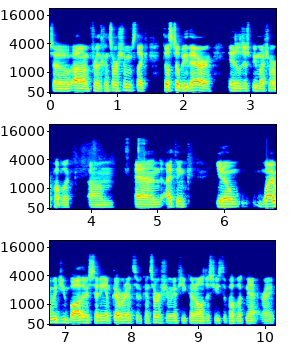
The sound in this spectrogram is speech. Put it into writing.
So um, for the consortiums, like they'll still be there. It'll just be much more public. Um, and I think you know why would you bother setting up governance of a consortium if you can all just use the public net, right?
